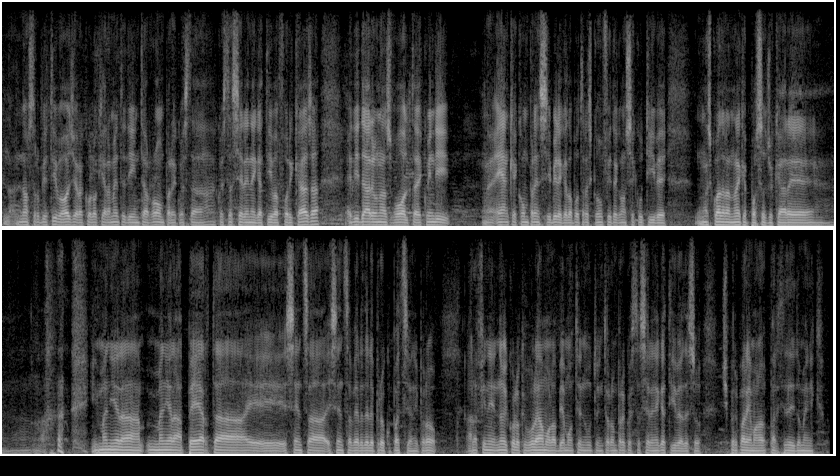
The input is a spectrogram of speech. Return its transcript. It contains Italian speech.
No, il nostro obiettivo oggi era quello chiaramente di interrompere questa, questa serie negativa fuori casa e di dare una svolta e quindi eh, è anche comprensibile che dopo tre sconfitte consecutive una squadra non è che possa giocare in maniera, in maniera aperta e senza, e senza avere delle preoccupazioni, però alla fine noi quello che volevamo l'abbiamo ottenuto, interrompere questa serie negativa e adesso ci prepariamo alla partita di domenica.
